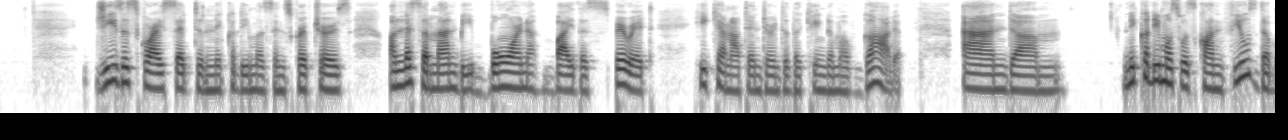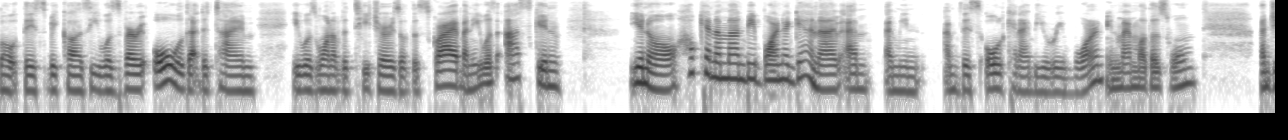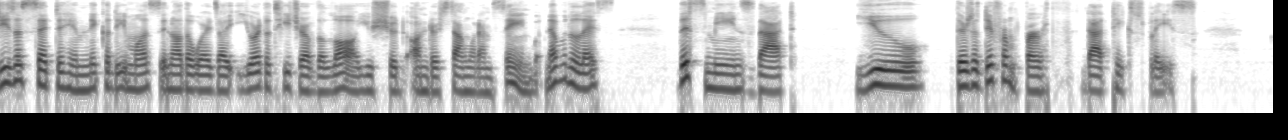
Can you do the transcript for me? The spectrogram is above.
Jesus christ said to nicodemus in scriptures unless a man be born by the spirit he cannot enter into the kingdom of god. And um Nicodemus was confused about this because he was very old at the time. He was one of the teachers of the scribe, and he was asking, you know, how can a man be born again? I, I'm, I mean, I'm this old. Can I be reborn in my mother's womb? And Jesus said to him, Nicodemus, in other words, you're the teacher of the law. You should understand what I'm saying. But nevertheless, this means that you there's a different birth that takes place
